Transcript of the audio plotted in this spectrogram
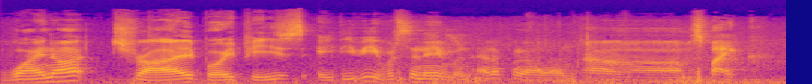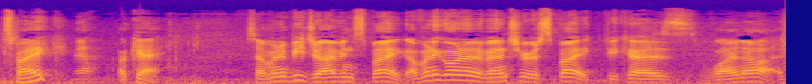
Why not try Boy P's ADV? What's the name? Pangalan? Um, Spike. Spike? Yeah. Okay. So I'm gonna be driving Spike. I'm gonna go on an adventure with Spike because why not?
